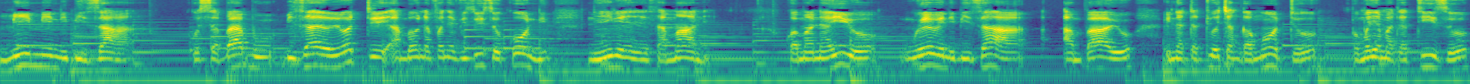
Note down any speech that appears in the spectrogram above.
Mimi ni bidhaa kwa sababu bidhaa yoyote ambayo inafanya vizuri sokoni ni ile yenye thamani. Kwa maana hiyo wewe ni bidhaa ambayo inatatua changamoto pamoja matatizo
